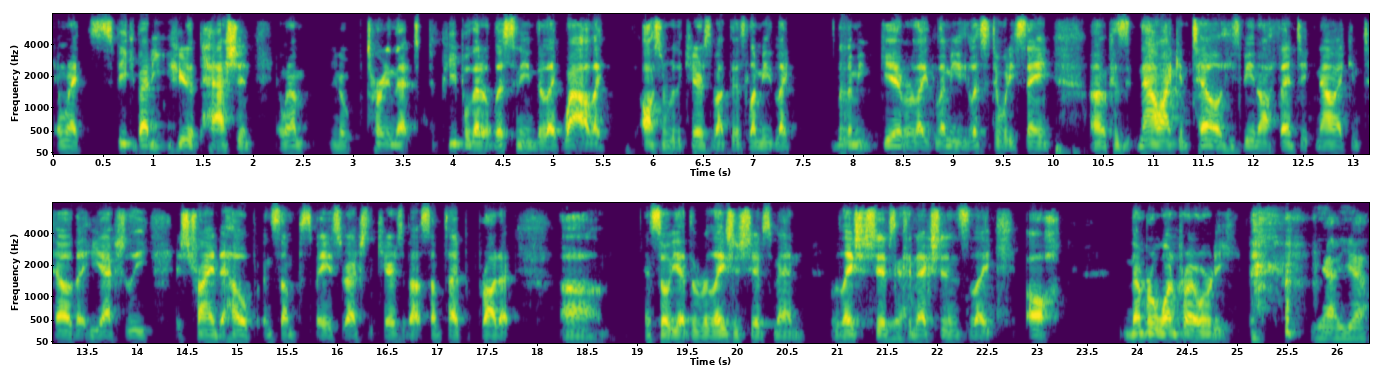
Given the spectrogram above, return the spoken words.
And when I speak about it, you hear the passion. And when I'm you know turning that to people that are listening, they're like, wow, like Austin really cares about this. Let me like let me give or like let me listen to what he's saying because uh, now I can tell he's being authentic. Now I can tell that he actually is trying to help in some space or actually cares about some type of product. Um, and so yeah, the relationships, man, relationships, yeah. connections, like oh, number one priority. yeah, yeah.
